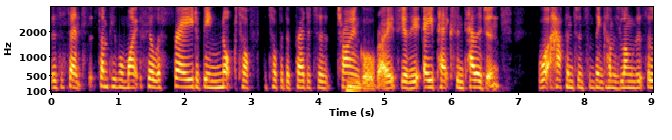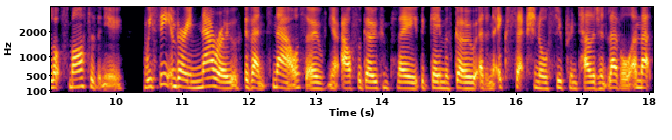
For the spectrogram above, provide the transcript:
there's a sense that some people might feel afraid of being knocked off the top of the predator triangle, hmm. right? So you're the apex intelligence. What happens when something comes along that's a lot smarter than you? We see it in very narrow events now. So, you know, AlphaGo can play the game of Go at an exceptional, super intelligent level, and that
